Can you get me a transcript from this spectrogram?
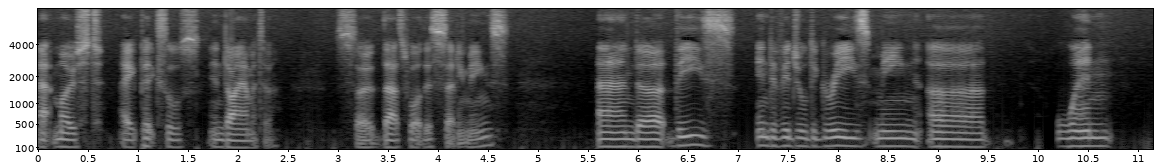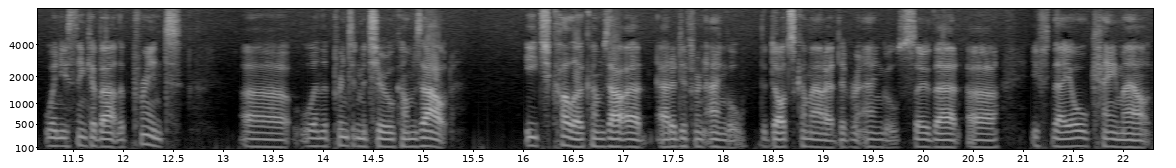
at most 8 pixels in diameter so that's what this setting means and uh, these individual degrees mean uh, when when you think about the print, uh, when the printed material comes out, each color comes out at, at a different angle. The dots come out at different angles, so that uh, if they all came out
